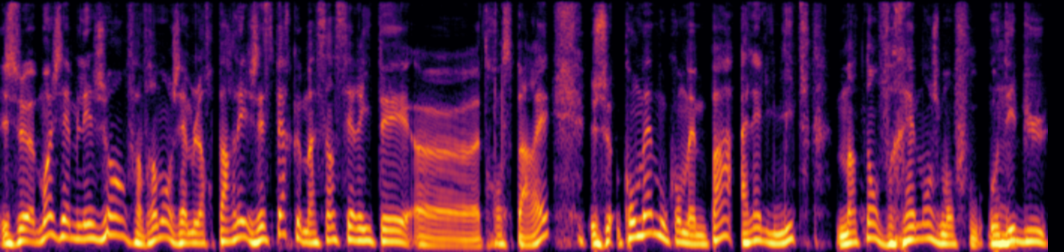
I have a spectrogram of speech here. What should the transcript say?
je, moi j'aime les gens, enfin vraiment j'aime leur parler. J'espère que ma sincérité euh, transparaît. Je, qu'on m'aime ou qu'on m'aime pas, à la limite, maintenant vraiment je m'en fous. Au Mm. début,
